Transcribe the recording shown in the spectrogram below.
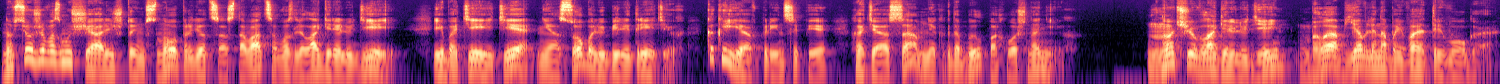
но все же возмущались, что им снова придется оставаться возле лагеря людей, ибо те и те не особо любили третьих, как и я в принципе, хотя сам некогда был похож на них. Ночью в лагере людей была объявлена боевая тревога.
